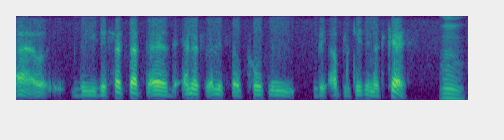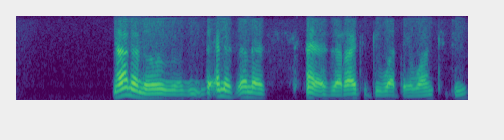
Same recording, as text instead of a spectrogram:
Uh, the, the fact that uh, the NSL is opposing the application at CAS. Mm. No, no, no. The NSL has, the right to do what they want to do.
